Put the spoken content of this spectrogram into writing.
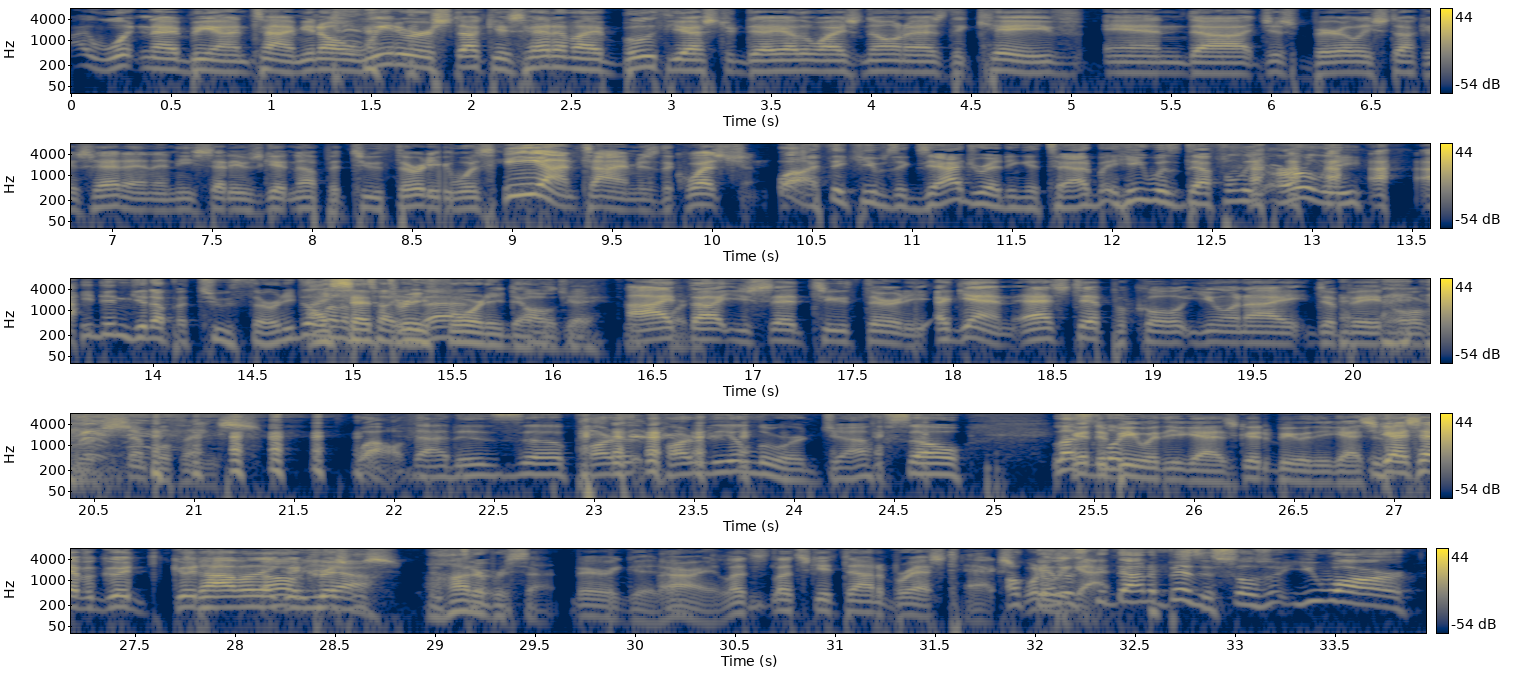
Why wouldn't I be on time? You know, Wiederer stuck his head in my booth yesterday, otherwise known as the cave, and uh, just barely stuck his head in. And he said he was getting up at two thirty. Was he on time? Is the question. Well, I think he was exaggerating a tad, but he was definitely early. he didn't get up at two thirty. I said three forty. Double okay. J. I thought you said two thirty. Again, as typical, you and I debate over simple things. Well, that is uh, part of part of the allure, Jeff. So let's good to look- be with you guys. Good to be with you guys. You guys have a good good holiday, Oh, good. Christmas. hundred percent. Very good. All right, let's let's get down to brass tacks. Okay, what do we let's got? get down to business. So, so you are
